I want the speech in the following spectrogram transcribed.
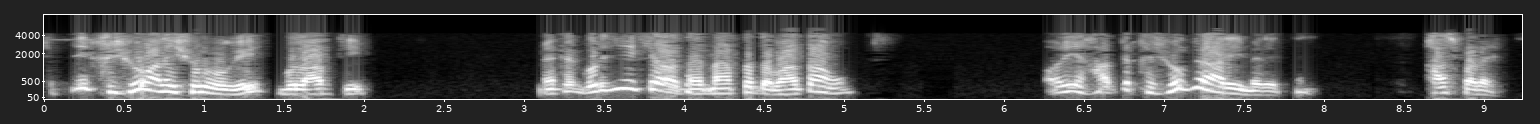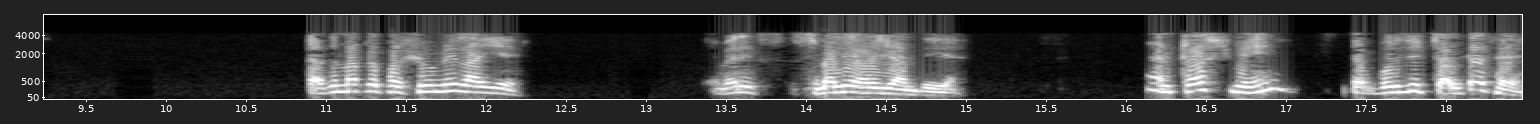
इतनी खुशबू आनी शुरू हो गई गुलाब की। मैं कहा, गुरु जी क्या होता है? मैं आपको दबाता हूँ और ये हाथ में खुशबू क्यों आ रही मेरे इतनी? हंस पड़े। कहते मैं कोई परफ्यूम नहीं लाइए। मेरी स्मेल ही हो जाती है। एंड ट्रस्ट मी जब गुरु जी चलते थे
